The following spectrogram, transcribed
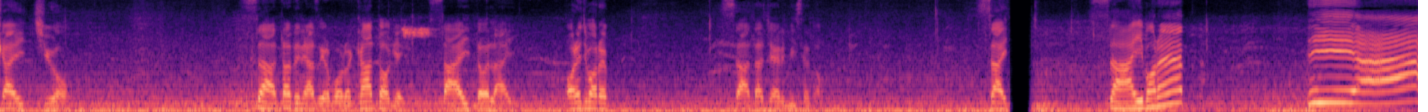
開中央。さあ縦に預けるボールカートオーケーサイドライン。オレンジボール。さあ立ち上がり見せとさあいいボールいや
